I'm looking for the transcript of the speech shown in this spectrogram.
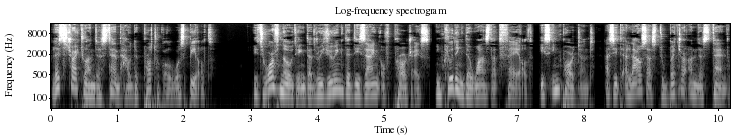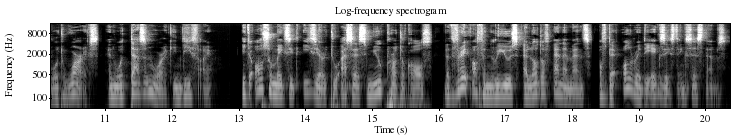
Let's try to understand how the protocol was built. It's worth noting that reviewing the design of projects, including the ones that failed, is important as it allows us to better understand what works and what doesn't work in DeFi. It also makes it easier to assess new protocols that very often reuse a lot of elements of the already existing systems.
